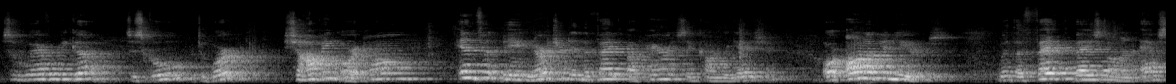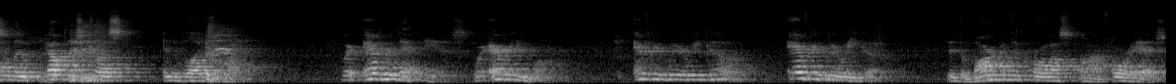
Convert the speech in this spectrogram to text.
So wherever we go, to school, to work, shopping, or at home, infant being nurtured in the faith by parents and congregation, or on up in years, with a faith based on an absolute helpless trust in the blood of Lamb. Wherever that is, wherever you are, everywhere we go, through the mark of the cross on our foreheads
